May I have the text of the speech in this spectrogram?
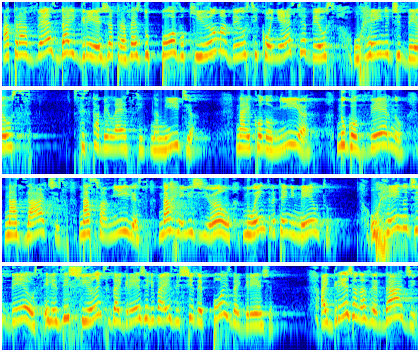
Através da igreja, através do povo que ama a Deus, que conhece a Deus, o reino de Deus se estabelece na mídia, na economia, no governo, nas artes, nas famílias, na religião, no entretenimento. O reino de Deus, ele existe antes da igreja, ele vai existir depois da igreja. A igreja, na verdade,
